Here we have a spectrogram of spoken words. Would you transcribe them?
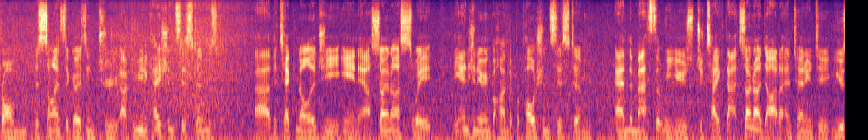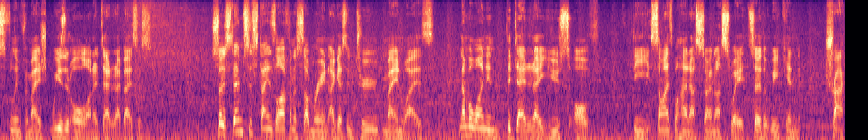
from the science that goes into our communication systems, uh, the technology in our sonar suite, the engineering behind the propulsion system, and the maths that we use to take that sonar data and turn it into useful information. We use it all on a day to day basis. So, STEM sustains life on a submarine, I guess, in two main ways. Number one, in the day to day use of the science behind our sonar suite so that we can track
